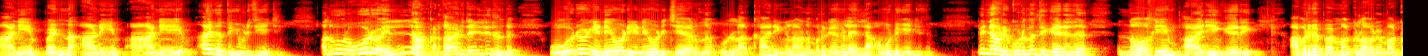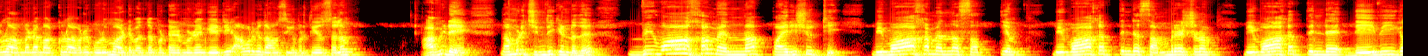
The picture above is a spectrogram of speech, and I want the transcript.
ആനയും പെണ്ണ് ആനയും ആനയെയും അതിനകത്തേക്ക് പിടിച്ച് കയറ്റി. അതുപോലെ ഓരോ എല്ലാം കർത്താവിനകത്ത് എഴുതിയിട്ടുണ്ട്. ഓരോ ഇണയോട് ഇണയോട് ചേർന്ന് ഉള്ള കാര്യങ്ങളാണ് മൃഗങ്ങളെല്ലാം അങ്ങോട്ട് കയറ്റിയത്. പിന്നെ അവർ കുടുംബത്തിൽ കയറിയത് നോഹയും ഭാര്യയും കയറി അവരുടെ പെൺമക്കളും അവരുടെ മക്കളും അമ്മയുടെ മക്കളും അവരുടെ കുടുംബമായിട്ട് ബന്ധപ്പെട്ടവർ മുഴുവൻ കയറ്റി അവർക്ക് താമസിക്കുന്ന പ്രത്യേക സ്ഥലം. അവിടെ നമ്മൾ ചിന്തിക്കേണ്ടത് വിവാഹം എന്ന പരിശുദ്ധി വിവാഹം എന്ന സത്യം വിവാഹത്തിന്റെ സംരക്ഷണം വിവാഹത്തിന്റെ ദൈവീക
